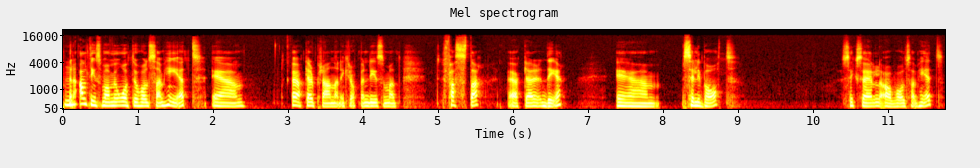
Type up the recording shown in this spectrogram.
Men mm. allting som har med återhållsamhet eh, ökar pranan i kroppen. Det är som att fasta ökar det. Eh, celibat, sexuell avhållsamhet,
